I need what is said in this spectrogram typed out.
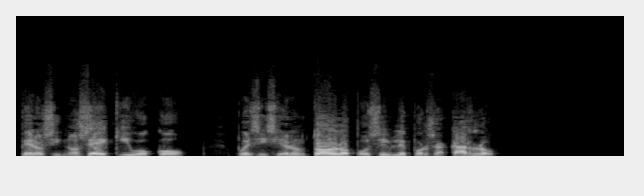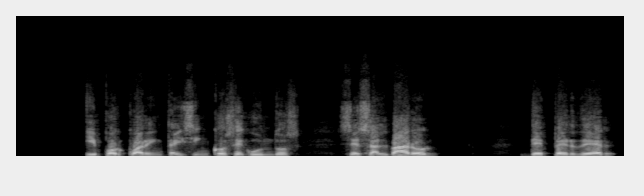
Pero si no se equivocó, pues hicieron todo lo posible por sacarlo. Y por 45 segundos se salvaron de perder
